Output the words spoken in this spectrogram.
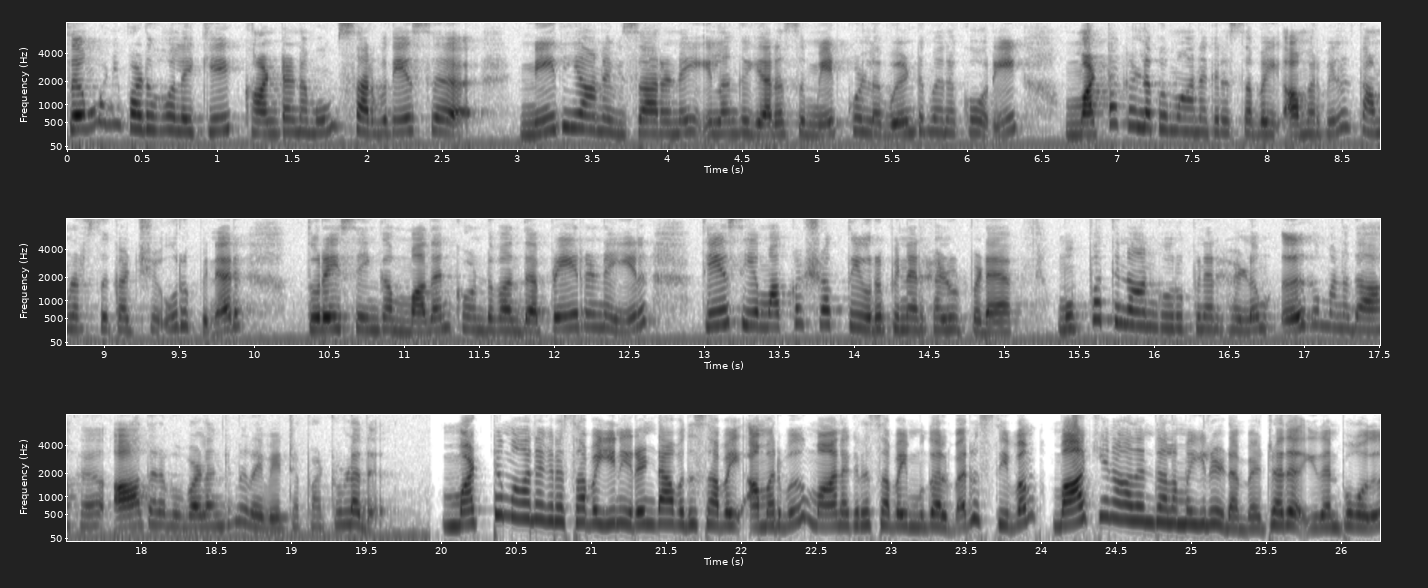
செம்மணி படுகொலைக்கு கண்டனமும் சர்வதேச நீதியான விசாரணை இலங்கை அரசு மேற்கொள்ள வேண்டும் என கோரி மட்டக்களப்பு மாநகர சபை அமர்வில் தமிழரசு கட்சி உறுப்பினர் துரைசிங்கம் மதன் கொண்டு வந்த பிரேரணையில் தேசிய மக்கள் சக்தி உறுப்பினர்கள் உட்பட முப்பத்தி நான்கு உறுப்பினர்களும் ஏகமனதாக ஆதரவு வழங்கி நிறைவேற்றப்பட்டுள்ளது. மட்டு மாநகர சபையின் இரண்டாவது சபை அமர்வு மாநகர சபை முதல்வர் சிவம் பாக்கியநாதன் தலைமையில் இடம்பெற்றது. இதன்போது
